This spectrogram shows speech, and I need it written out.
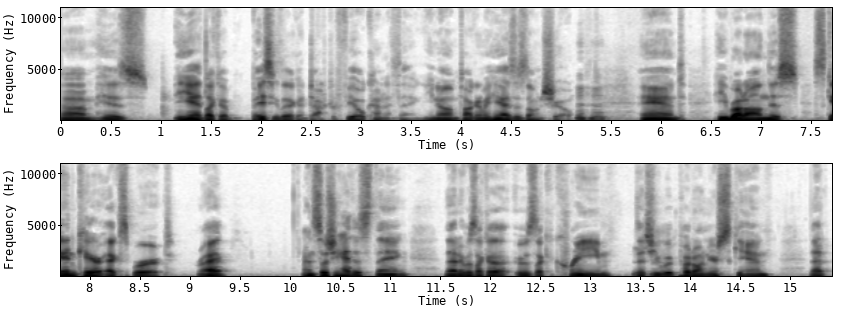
Um, his he had like a basically like a Dr. Phil kind of thing. You know, what I'm talking about. He has his own show, and he brought on this skincare expert, right? And so she had this thing that it was like a it was like a cream that you would put on your skin that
